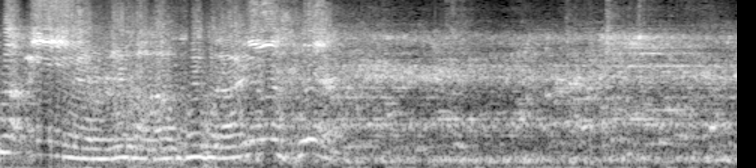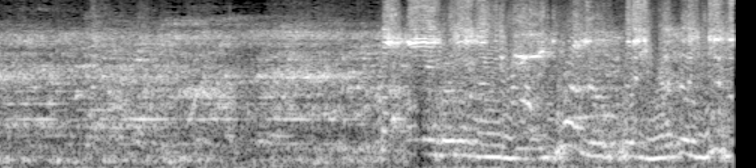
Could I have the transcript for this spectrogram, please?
对，哎，你把他推回来，这个这个女团的本源的一个。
